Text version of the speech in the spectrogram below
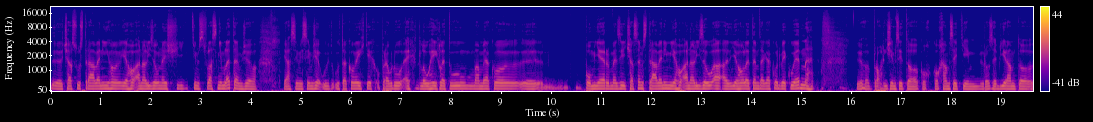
eh, času stráveného jeho analýzou než tím s vlastním letem. Že jo? Já si myslím, že u, u takových těch opravdu echt dlouhých letů mám jako eh, poměr mezi časem stráveným jeho analýzou a, a jeho letem tak jako dvě ku jedné prohlížím si to, ko, kochám se tím, rozebírám to,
